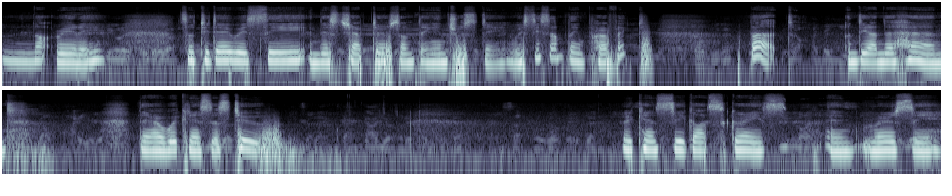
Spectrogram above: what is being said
Not really. So today we see in this chapter something interesting. We see something perfect, but on the other hand, there are weaknesses too. We can see God's grace and mercy.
